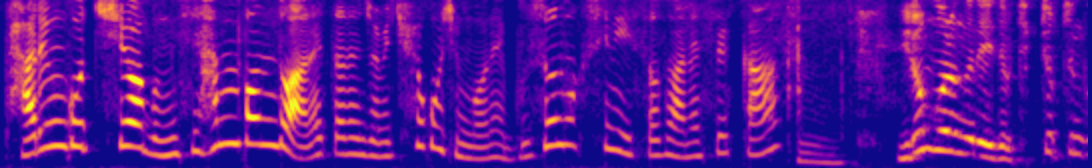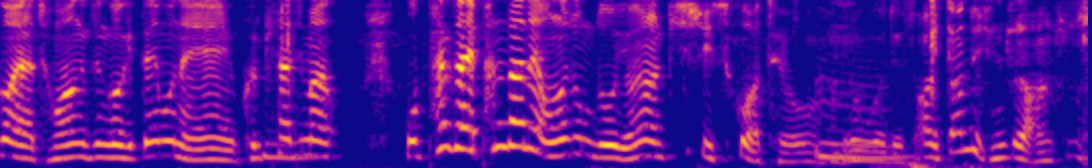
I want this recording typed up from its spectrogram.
다른 곳 취업 응시 한 번도 안 했다는 점이 최고 증거네. 무슨 확신이 있어서 안 했을까? 음. 이런 거는 근데 이제 직접 증거가 아니라 정황 증거기 때문에 음. 그렇긴 하지만 뭐 판사의 판단에 어느 정도 영향을 끼칠 수 있을 것 같아요. 음. 이런 거에 대해서. 아니 딴 데 진짜 안 썼어.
